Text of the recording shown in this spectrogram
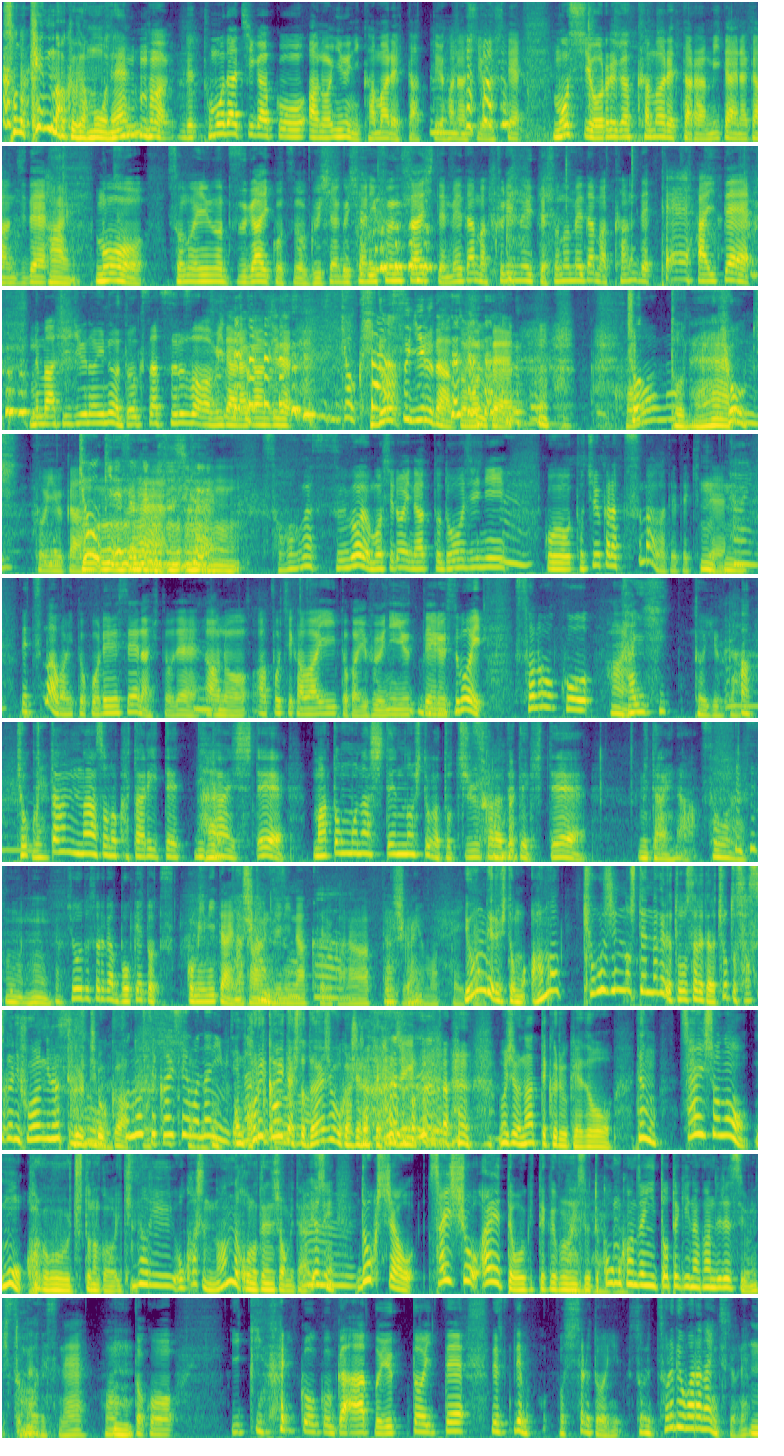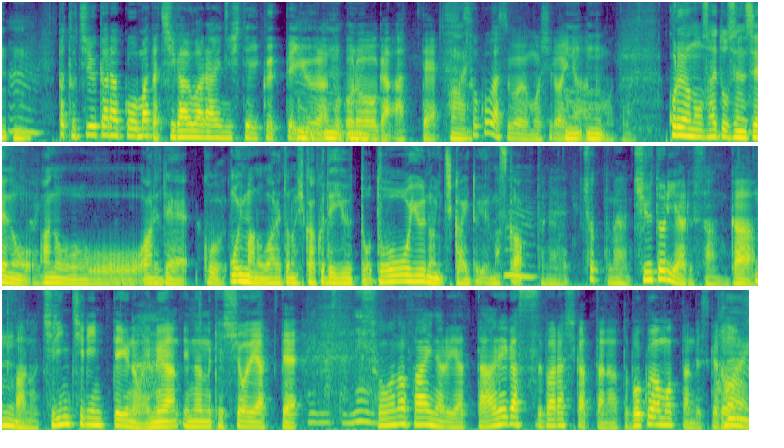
その剣幕がもうね、まあ、で友達がこうあの犬に噛まれたっていう話をしてもし俺が噛まれたらみたいな感じで、はい、もうその犬の頭蓋骨をぐしゃぐしゃに粉砕して目玉くり抜いてその目玉噛んでペー吐いてで街中の犬を毒殺するぞみたいな感じで。ひどすぎるなと思って。ちょっとね。狂気というか。狂気ですよね、そこがすごい面白いなと同時に、こう途中から妻が出てきて、で妻は割とこう冷静な人で「あのあポチかわいい」とかいうふうに言っているすごいそのこう対比というか、極端なその語り手に対して、まともな視点の人が途中から出てきて。みたいな。そうなんです、うんうん、ちょうどそれがボケとツッコミみたいな感じになってるかなっていうふうに思って読んでる人もあの狂人の視点だけで通されたらちょっとさすがに不安になってくるっていうか。この世界線は何みたいなこれ書いた人大丈夫かしらって感じにむしろなってくるけど。でも最初のもうあれちょっとなんかいきなりおかしいなんだこのテンションみたいな、うん、要するに読者を最初あえて置いてくるにするって、ここも完全に意図的な感じですよねきっとね。そうですね。本当こう、うんいきなりこうこうガーッと言っといてででもおっしゃる通りそれそれで終わらないんですよね、うんうん、や途中からこうまた違う笑いにしていくっていうようなところがあって、うんうんうん、そこがすごい面白いなと思ってます。うんうんこれあの斉藤先生の、はい、あのあれでこう今の我との比較でいうとどういうのに近いと言えますか、うん、とね、ちょっと前チュートリアルさんが、うん、あのチリンチリンっていうのを M1, M1 の決勝でやって、ね、そのファイナルやったあれが素晴らしかったなと僕は思ったんですけど、はい、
